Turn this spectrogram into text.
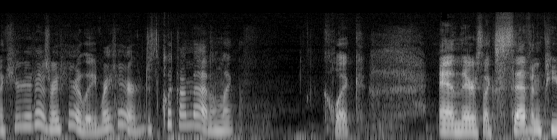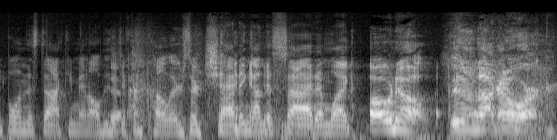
Like, here it is, right here, Lee, right here. Just click on that. I'm like, click. And there's like seven people in this document, all these Yeah. different colors. They're chatting on the side. I'm like, oh no, this is not going to work.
